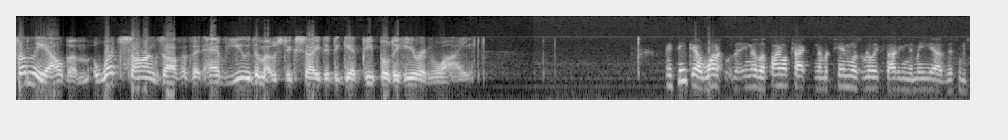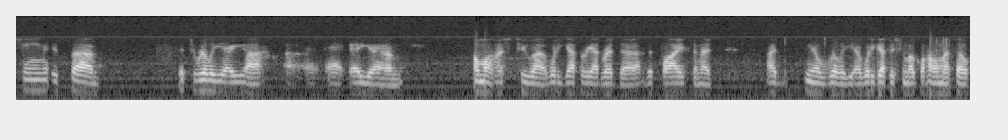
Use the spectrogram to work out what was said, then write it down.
from the album, what songs off of it have you the most excited to get people to hear and why? I think uh, one, you know, the final track number ten was really exciting to me. Uh, this machine, it's uh, it's really a uh, a, a um, homage to uh, Woody Guthrie. I'd read uh, this twice, and I, I, you know, really uh, Woody Guthrie's from Oklahoma, so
